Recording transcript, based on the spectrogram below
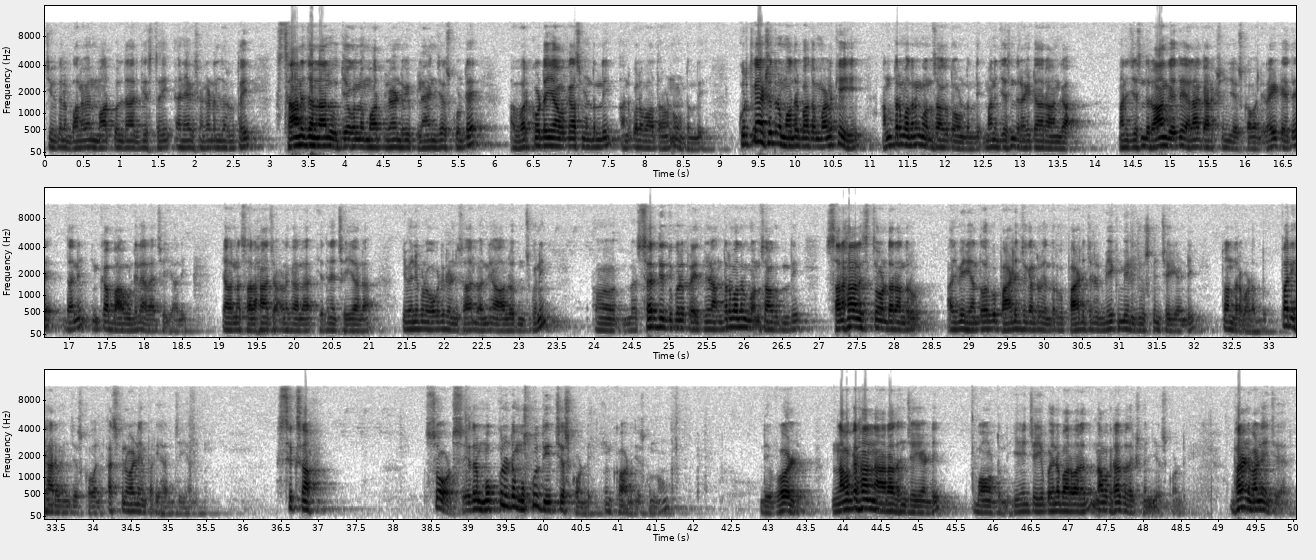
జీవితంలో బలమైన మార్పులు దారితీస్తాయి అనేక సంఘటనలు జరుగుతాయి. స్థాన జనాలు ఉద్యోగంలో మార్పులు లాంటివి ప్లాన్ చేసుకుంటే వర్కౌట్ అయ్యే అవకాశం ఉంటుంది. అనుకూల వాతావరణం ఉంటుంది. కృతికా నక్షత్రం మొదటి పాతం వాళ్ళకి అంతర్మదనం కొనసాగుతూ ఉంటుంది. మనం చేసింది రైటా రాంగా? మనం చేసింది రాంగ్ అయితే ఎలా కరెక్షన్ చేసుకోవాలి? రైట్ అయితే దాన్ని ఇంకా బాగుండేలా ఎలా చేయాలి? ఎవరన్నా సలహా అడగాల? ఏదైనా చేయాలా? ఇవన్నీ కూడా ఒకటి రెండు సార్లు అన్నీ ఆలోచించుకొని సరిదిద్దుకునే ప్రయత్నం మాత్రం కొనసాగుతుంది. సలహాలు ఇస్తూ ఉంటారు అందరూ. అది మీరు ఎంతవరకు పాటించగలరు ఎంతవరకు పాటించలేరు మీకు మీరు చూసుకుని చేయండి. తొందరపడద్దు. పరిహారం ఏం చేసుకోవాలి? అశ్విని వాళ్ళు ఏం పరిహారం చేయాలి? సిక్స్ ఆఫ్ సోట్స్ ఏదైనా మొక్కులు ఉంటే మొక్కులు తీర్చేసుకోండి. ఇంకా ఆర్డర్ తీసుకుందాం. ది వరల్డ్ నవగ్రహాన్ని ఆరాధన చేయండి. బాగుంటుంది. ఏం చేయకపోయినా పర్వాలేదు. నవగ్రహ ప్రదక్షిణం చేసుకోండి. భరణి వాళ్ళు ఏం చేయాలి?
